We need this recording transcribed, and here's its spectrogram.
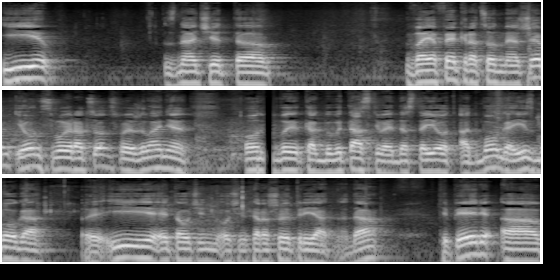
И значит, э, Ваяфек рацион Мяшем, и он свой рацион, свое желание, он вы, как бы вытаскивает, достает от Бога, из Бога, э, и это очень, очень хорошо и приятно, да. Теперь э,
